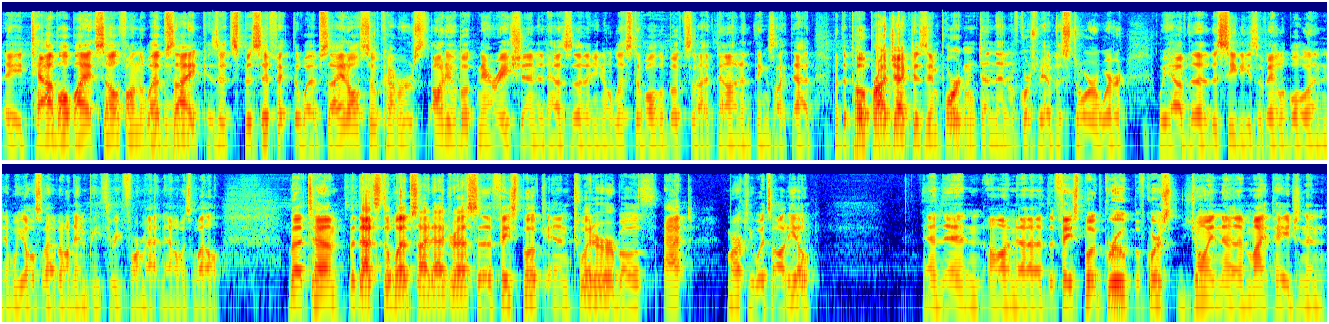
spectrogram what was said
a tab all by itself on the website because it's specific. The website also covers audiobook narration. It has a you know list of all the books that I've done and things like that. But the Poe Project is important. And then of course we have the store where we have the the CDs available, and, and we also have it on MP3 format now as well. But um, but that's the website address. Uh, Facebook and Twitter are both at Markiewitz Audio. And then on uh, the Facebook group, of course, join uh, my page, and then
